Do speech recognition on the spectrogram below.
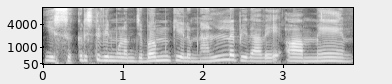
இயேசு கிறிஸ்துவின் மூலம் ஜெபம் கேளும் நல்ல பிதாவே. ஆமேன்.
